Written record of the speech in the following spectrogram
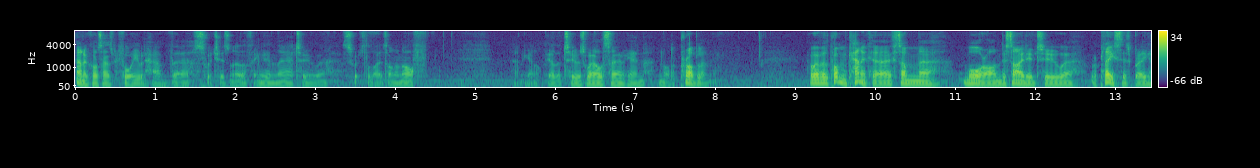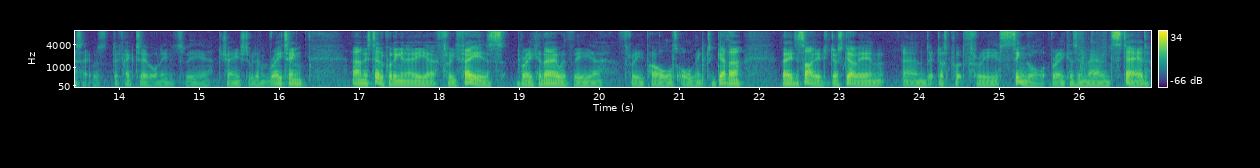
And of course, as before, you would have uh, switches and other things in there to uh, switch the lights on and off. And again, the other two as well, so again, not a problem. However, the problem can occur if some uh, moron decided to uh, replace this breaker, say it was defective or needed to be changed to a different rating, and instead of putting in a three-phase breaker there with the three poles all linked together, they decided to just go in and just put three single breakers in there instead,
